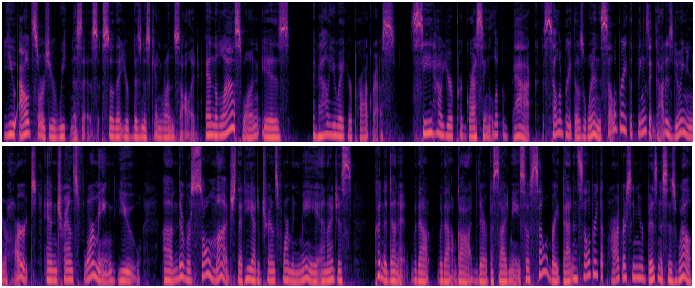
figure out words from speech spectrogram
you outsource your weaknesses so that your business can run solid. And the last one is evaluate your progress. See how you're progressing. Look back. Celebrate those wins. Celebrate the things that God is doing in your heart and transforming you. Um, there was so much that He had to transform in me, and I just couldn't have done it without without God there beside me. So celebrate that and celebrate the progress in your business as well.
